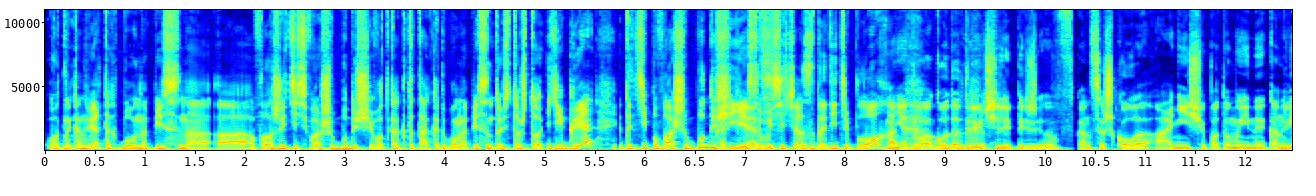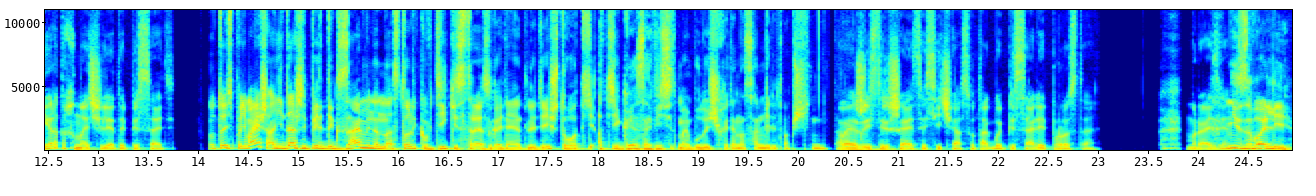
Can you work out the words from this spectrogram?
Вот на конвертах было написано а, «Вложитесь в ваше будущее». Вот как-то так это было написано. То есть то, что ЕГЭ — это типа ваше будущее, Капец. если вы сейчас сдадите плохо. Мне два года дрючили в конце школы, а они еще потом и на конвертах начали это писать. Ну, то есть, понимаешь, они даже перед экзаменом настолько в дикий стресс гоняют людей, что вот от ЕГЭ зависит мое будущее, хотя на самом деле это вообще не так. Твоя жизнь решается сейчас. Вот так бы писали просто. Мрази. Не завали.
